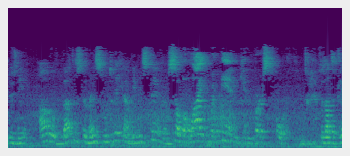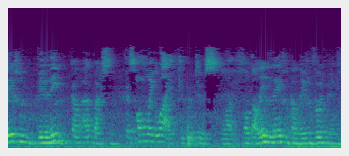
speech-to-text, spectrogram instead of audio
Dus die oude of buitenste mens moet weggaan, die moet sterven. So the life within can burst forth. Zodat het leven binnenin kan uitbarsten. Because only life can produce life. Want alleen leven kan leven voortbrengen.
